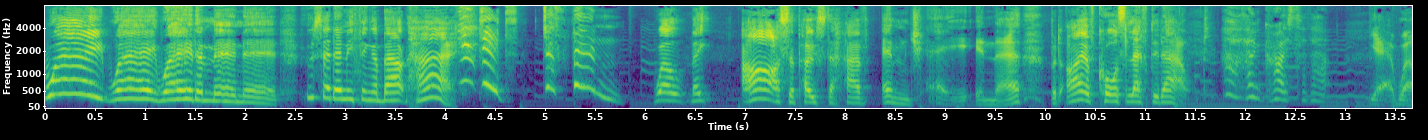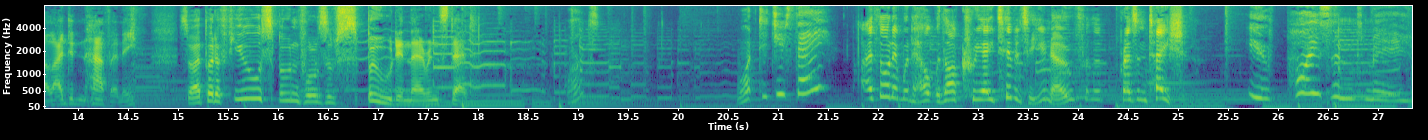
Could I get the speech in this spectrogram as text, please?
Wait, wait, wait a minute. Who said anything about hash? You did! Just then! Well, they are supposed to have MJ in there, but I, of course, left it out. Oh, thank Christ for that. Yeah, well, I didn't have any. So I put a few spoonfuls of spood in there instead. What? What did you say? I thought it would help with our creativity, you know, for the presentation. You've poisoned me.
